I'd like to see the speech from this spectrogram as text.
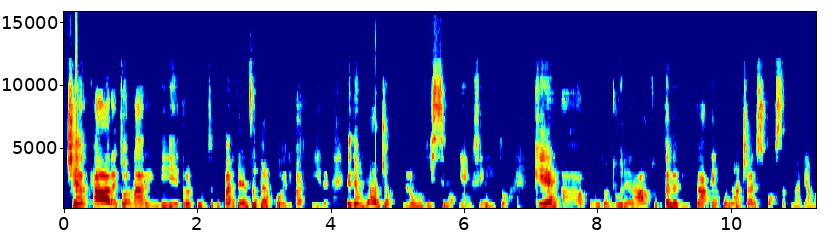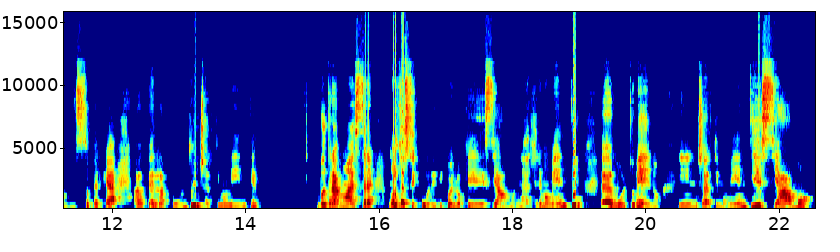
cercare, tornare indietro al punto di partenza per poi ripartire. Ed è un viaggio lunghissimo, infinito, che appunto durerà tutta la vita e a cui non c'è risposta, come abbiamo visto, perché eh, per l'appunto in certi momenti potremmo essere molto sicuri di quello che siamo, in altri momenti eh, molto meno, in certi momenti siamo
